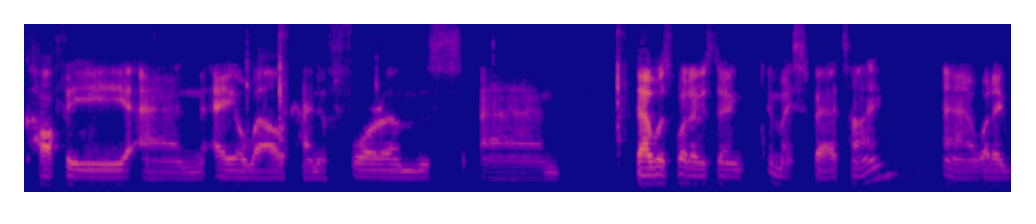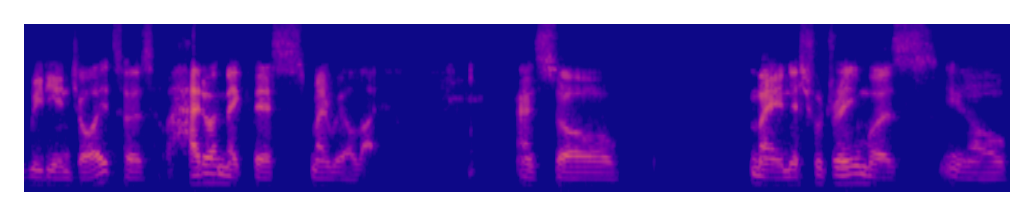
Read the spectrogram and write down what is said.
coffee and AOL kind of forums, and that was what I was doing in my spare time and what I really enjoyed. So, was, how do I make this my real life? And so, my initial dream was, you know,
